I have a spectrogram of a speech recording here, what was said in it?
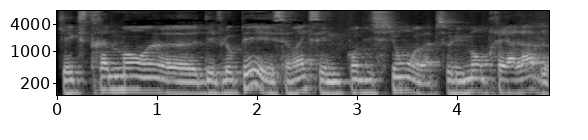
qui est extrêmement euh, développée et c'est vrai que c'est une condition absolument préalable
